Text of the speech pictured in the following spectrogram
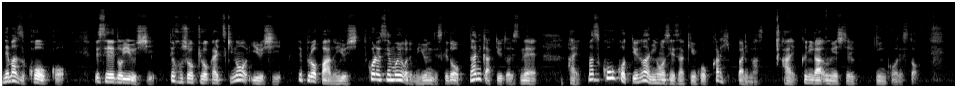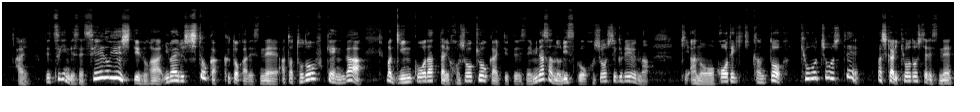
で、まず、高校。で、制度融資。で、保証協会付きの融資。で、プロパーの融資。これ専門用語でも言うんですけど、何かっていうとですね、はい。まず、高校っていうのは日本政策金融国から引っ張ります。はい。国が運営している銀行ですと。はい。で、次にですね、制度融資っていうのが、いわゆる市とか区とかですね、あとは都道府県が、まあ、銀行だったり保証協会って言ってですね、皆さんのリスクを保証してくれるような、あの、公的機関と協調して、まあ、しっかり共同してですね、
